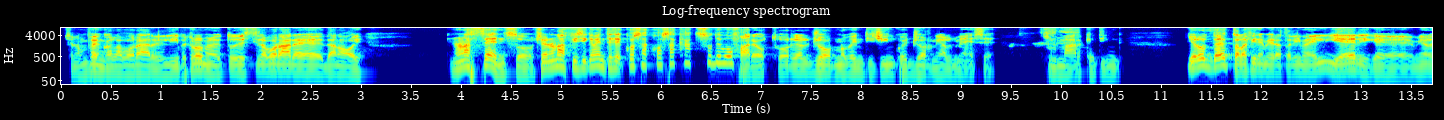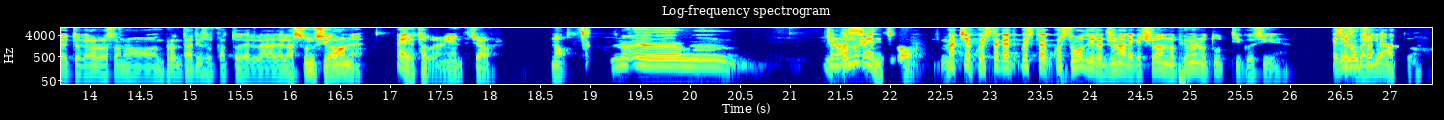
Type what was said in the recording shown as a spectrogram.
cioè non vengo a lavorare lì perché loro mi hanno detto dovresti lavorare da noi. Non ha senso, cioè non ha fisicamente cosa, cosa cazzo devo fare 8 ore al giorno, 25 giorni al mese sul marketing? Gliel'ho detto, alla fine mi è arrivata l'email ieri che mi hanno detto che loro sono improntati sul fatto della, dell'assunzione e ho detto allora niente, ciao. No. no ehm, cioè non ha senso, ma c'è questa, questa, questo modo di ragionare che ce l'hanno più o meno tutti così ed è sbagliato. Faccio,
